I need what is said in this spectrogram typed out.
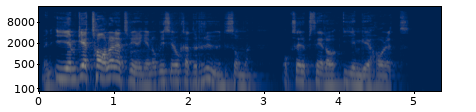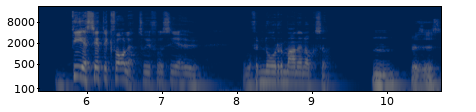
men IMG talar den här turneringen och vi ser också att Rud som också är representerad av IMG har ett DC i kvalet. Så vi får se hur det går för norrmannen också. Mm, precis.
